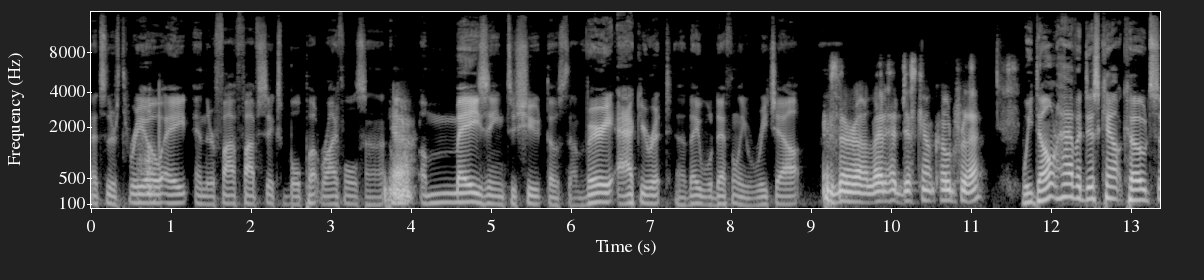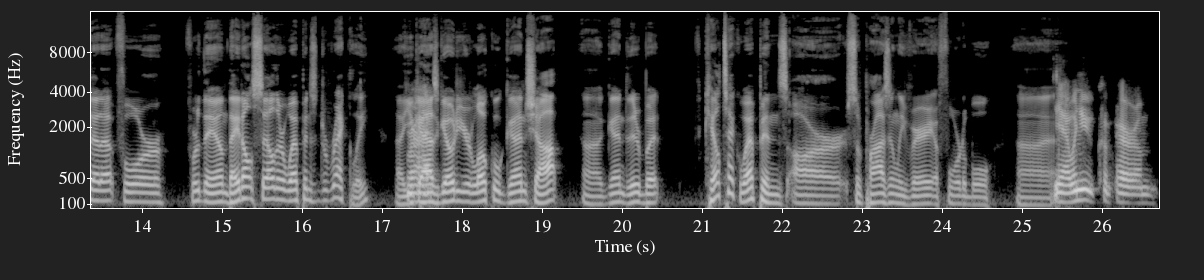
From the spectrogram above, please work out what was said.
That's their 308 and their 556 bullpup rifles. Uh, Yeah. amazing to shoot those. Things. Very accurate. Uh, they will definitely reach out. Is there a leadhead discount code for that? We don't have a discount code set up for for them. They don't sell their weapons directly. Uh, you Right. guys go to your local gun shop, uh, gun dealer, but Keltec weapons are surprisingly very affordable. Uh, Yeah, when you compare them,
